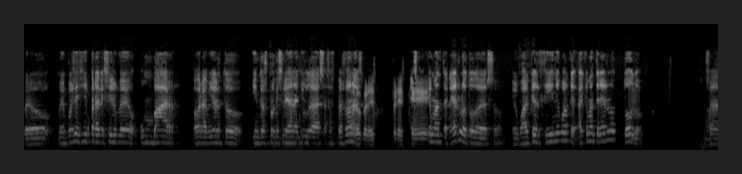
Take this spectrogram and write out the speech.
pero ¿me puedes decir para qué sirve un bar ahora abierto y entonces por qué se le dan ayudas a esas personas. pero, es, que... hay que mantenerlo todo eso. Igual que el cine, igual que hay que mantenerlo todo. O sea,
